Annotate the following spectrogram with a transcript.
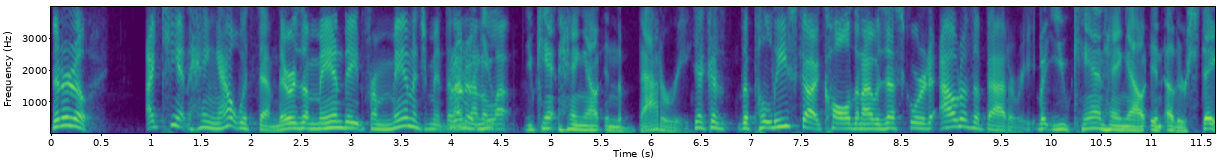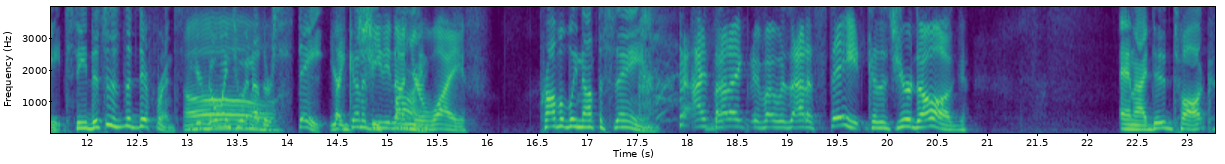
No, no, no. I can't hang out with them. There is a mandate from management that No, I'm no, not you, allowed. you can't hang out in the battery, Yeah, because the police got called and I was escorted out of the battery. but you can hang out in other states. See, this is the difference. You're going to another Oh. state. You're like going to be cheating on your wife. Probably not the same. I thought I, if I was out of state because it's your dog. and I did talk.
